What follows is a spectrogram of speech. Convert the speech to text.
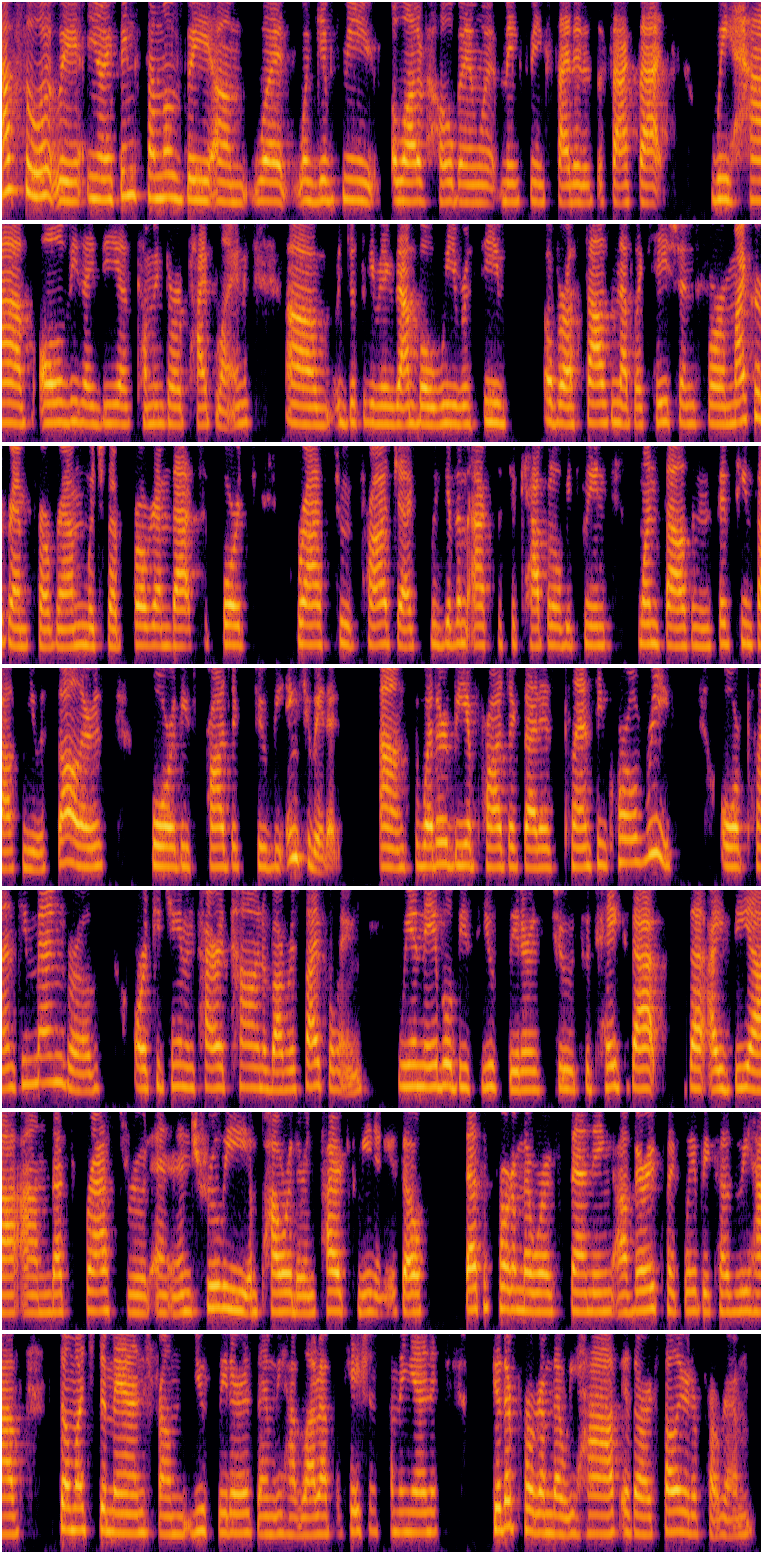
Absolutely. You know, I think some of the um, what what gives me a lot of hope and what makes me excited is the fact that we have all of these ideas coming through our pipeline. Um, just to give you an example, we received over a thousand applications for a microgrant program, which is a program that supports grassroots projects. We give them access to capital between 1,000 and 15,000 US dollars for these projects to be incubated. Um, so whether it be a project that is planting coral reefs or planting mangroves or teaching an entire town about recycling, we enable these youth leaders to to take that that idea um, that's grassroots and, and truly empower their entire community. So that's a program that we're expanding uh, very quickly because we have so much demand from youth leaders and we have a lot of applications coming in. The other program that we have is our accelerator program.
